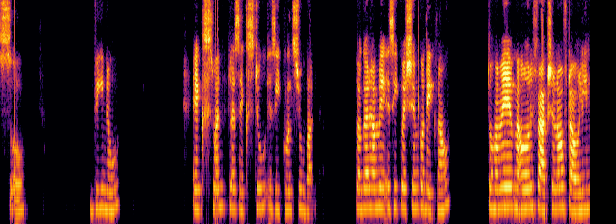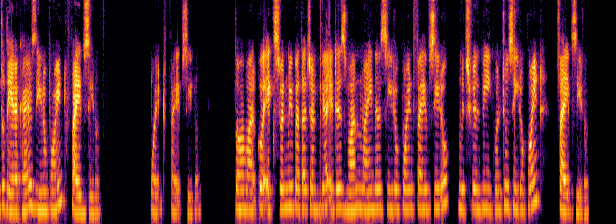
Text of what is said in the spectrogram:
सो so, we know x1 plus x2 is equals to 1. तो अगर हमें इसी क्वेश्चन को देखना हो तो हमें मोल फ्रैक्शन ऑफ़ टाउलिन तो दे रखा है zero point five zero point five zero तो हमारे को x1 भी पता चल गया it is one minus zero point five zero which will be equal to zero point five zero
